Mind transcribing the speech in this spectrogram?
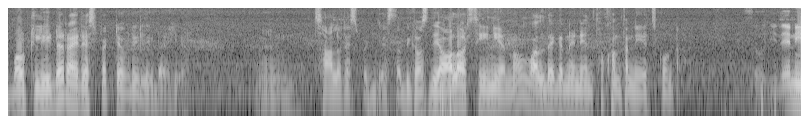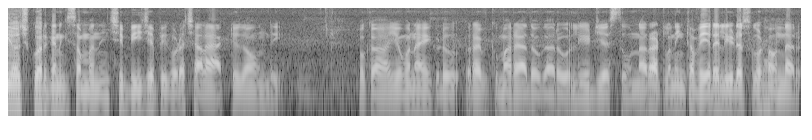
about leader I respect every leader here చాలా రెస్పెక్ట్ చేస్తాను because they all are senior no వాళ్ళ దగ్గర నేను ఎంతో కొంత నేర్చుకుంటాను సో ఇదే నియోజకవర్గానికి సంబంధించి బీజేపీ కూడా చాలా యాక్టివ్గా ఉంది. ఒక యువ నాయకుడు రవికుమార్ యాదవ్ గారు లీడ్ చేస్తూ ఉన్నారు. అట్లనే ఇంకా వేరే లీడర్స్ కూడా ఉన్నారు.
